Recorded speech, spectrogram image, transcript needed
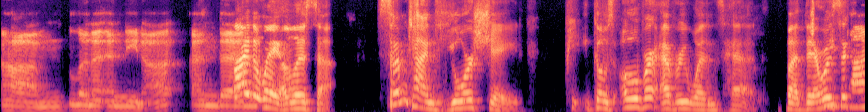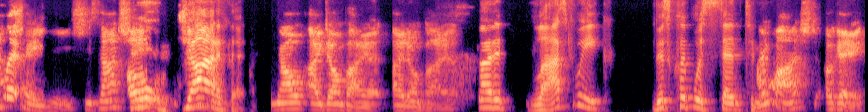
um loena and nina and then by the way alissa sometimes your shade goes over everyone's head but there She's was a not clip. shady. She's not oh, shady. Oh, Jonathan. No, I don't buy it. I don't buy it. Got it last week. This clip was sent to me. I watched. Okay.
